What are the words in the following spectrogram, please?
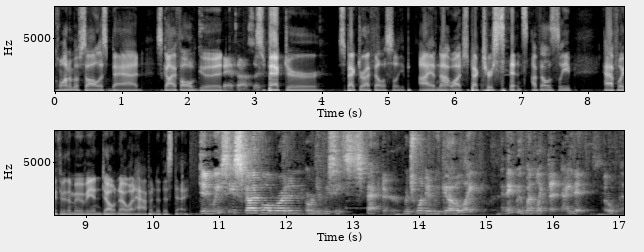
Quantum of Solace, bad. Skyfall, good. Fantastic. Spectre, Spectre, I fell asleep. I have not watched Spectre since. I fell asleep halfway through the movie and don't know what happened to this day. Did we see Skyfall right in, or did we see Spectre? Which one did we go? Like, I think we went like the night it opened.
